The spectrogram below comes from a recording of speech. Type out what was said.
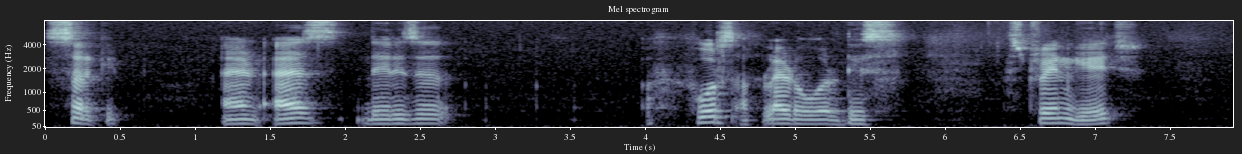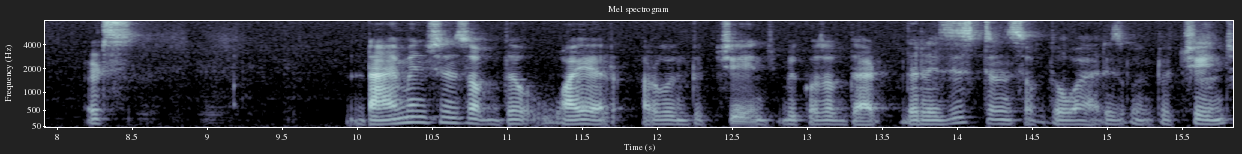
circuit and as there is a force applied over this strain gauge its dimensions of the wire are going to change because of that the resistance of the wire is going to change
